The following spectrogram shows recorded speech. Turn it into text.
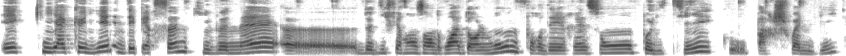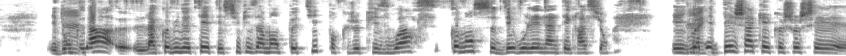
et qui accueillait des personnes qui venaient euh, de différents endroits dans le monde pour des raisons politiques ou par choix de vie. Et donc mm. là, euh, la communauté était suffisamment petite pour que je puisse voir comment se déroulait l'intégration. Et il y avait déjà quelque chose chez,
